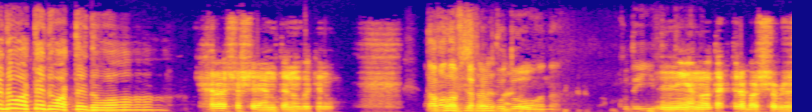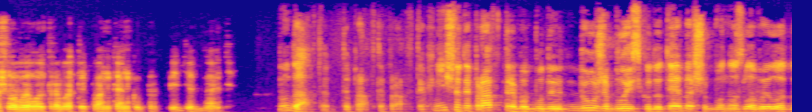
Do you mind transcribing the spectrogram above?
Т2, Т2, Т2. Хорошо, що я антенну викинув. Там А воно в тебе не будовано. Куди їхати? Ні, ну так треба, щоб же ж ловило, треба типу антенку під'єднати. Ну так, да, ти, ти прав, ти прав. Технічно ти прав, треба буде дуже близько до тебе, щоб воно зловило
